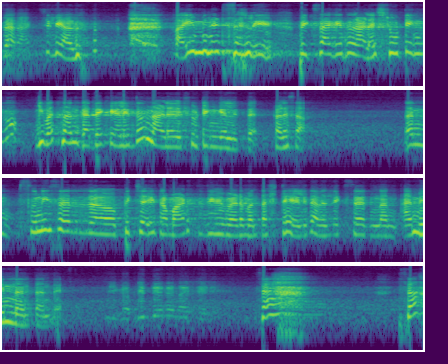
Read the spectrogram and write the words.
ಸರ್ ಆ್ಯಕ್ಚುಲಿ ಅದು ಫೈವ್ ಮಿನಿಟ್ಸ್ ಅಲ್ಲಿ ಫಿಕ್ಸ್ ಆಗಿದ್ದು ನಾಳೆ ಶೂಟಿಂಗು ಇವತ್ತು ನಾನು ಕತೆ ಕೇಳಿದ್ದು ನಾಳೆ ಶೂಟಿಂಗಲ್ಲಿದ್ದೆ ಕಳಸ. ನಾನು ಸುನಿ ಸರ್ ಪಿಕ್ಚರ್ ಈ ಥರ ಮಾಡ್ತಿದ್ದೀವಿ ಮೇಡಮ್ ಅಂತ ಅಷ್ಟೇ ಹೇಳಿದೆ ಅದ್ರಲ್ಲಿ ಸರ್ ನಾನು ಐ ಮೀನ್ ಅಂತಂದೆ. ಸರ್ ಸರ್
